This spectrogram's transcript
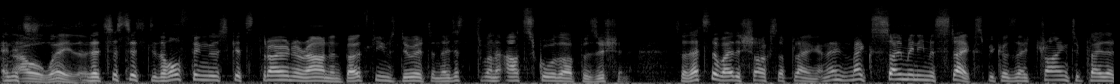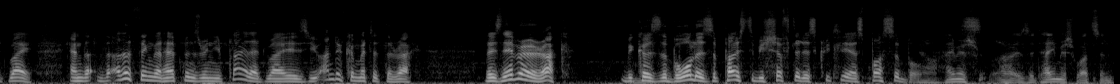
and it's- our way though. That's just it's, the whole thing just gets thrown around, and both teams do it, and they just want to outscore the opposition. So that's the way the Sharks are playing, and they make so many mistakes because they're trying to play that way. And the, the other thing that happens when you play that way is you undercommit at the ruck. There's never a ruck because the ball is supposed to be shifted as quickly as possible. yeah. Hamish, uh, is it Hamish Watson?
